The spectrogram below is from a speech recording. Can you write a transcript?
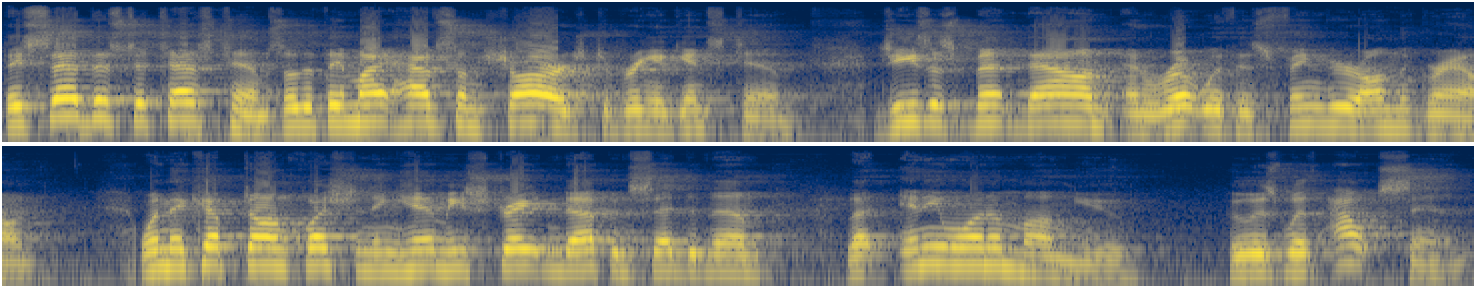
They said this to test him, so that they might have some charge to bring against him. Jesus bent down and wrote with his finger on the ground. When they kept on questioning him, he straightened up and said to them, Let anyone among you who is without sin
